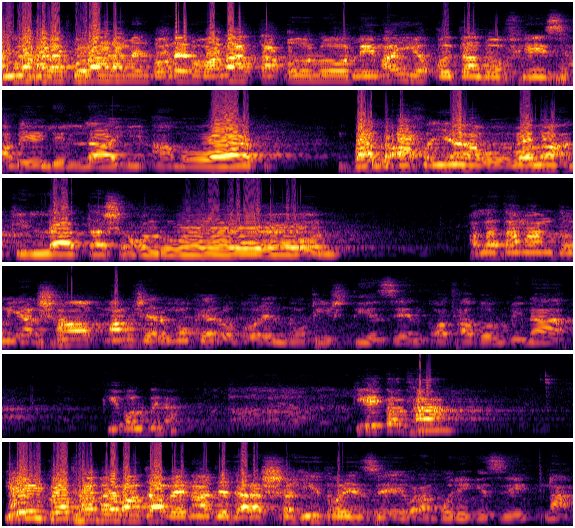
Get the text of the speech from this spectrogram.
আল্লাহ রাব্বুল আলামিন বলেন, ওয়ালা তাকুলু লিমান ইয়াকতালু ফি সাবিলিল্লাহি আমওয়াত। বাল আল্লাহ তামাম দুনিয়ার সব মানুষের মুখের উপরে নোটিশ দিয়েছেন, কথা বলবি না। কি বলবি না? কি কথা? এই কথা বলা যাবে না যে যারা শহীদ হয়েছে, ওরা মরে গেছে, না।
